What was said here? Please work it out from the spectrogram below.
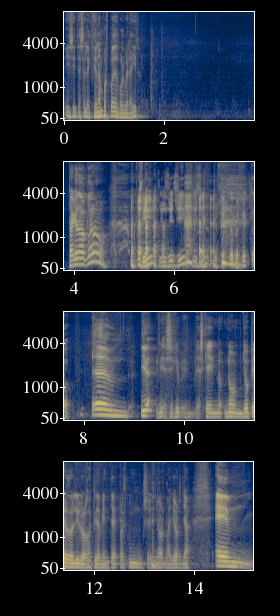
y si te seleccionan, pues puedes volver a ir. ¿Te ha quedado claro? Sí, sí, sí, sí, sí, perfecto, perfecto. Em, es que, no, yo pierdo el hilo rápidamente, parezco un señor mayor ya. Em,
